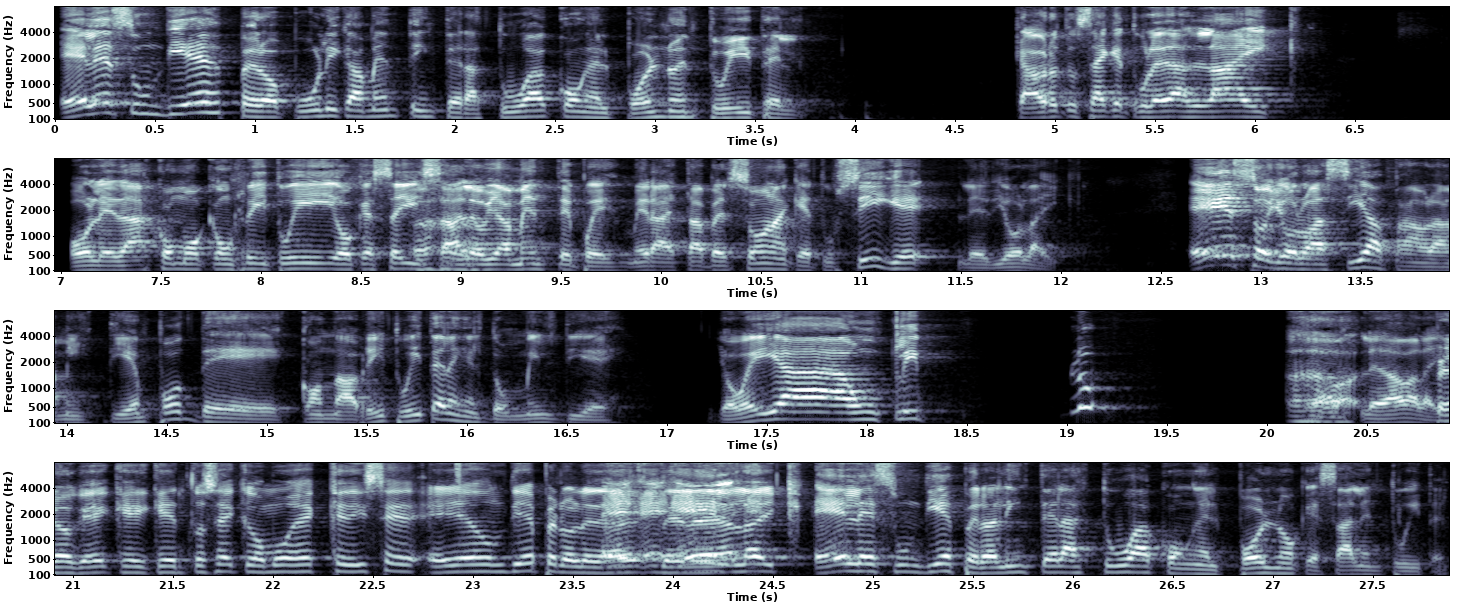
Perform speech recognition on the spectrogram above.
Él es un 10, pero públicamente interactúa con el porno en Twitter. Cabrón, tú sabes que tú le das like o le das como que un retweet o qué sé yo, y sale obviamente, pues, mira, esta persona que tú sigues le dio like. Eso yo lo hacía para mis tiempos de cuando abrí Twitter en el 2010. Yo veía un clip, ¡blup! Le daba- le daba like. Pero que, que, que entonces, ¿cómo es que dice ella es un 10, pero le da, Eh, eh, le da él, like? él es un 10, pero él interactúa con el porno que sale en Twitter.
